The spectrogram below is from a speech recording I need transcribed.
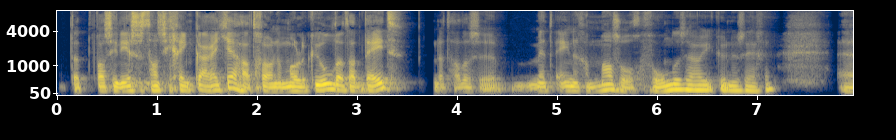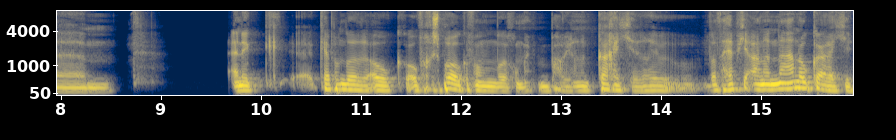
dat was in eerste instantie geen karretje, had gewoon een molecuul dat dat deed. Dat hadden ze met enige mazzel gevonden, zou je kunnen zeggen. Um, en ik, ik heb hem er ook over gesproken van waarom bouw je dan een karretje? Wat heb je aan een nanokarretje?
